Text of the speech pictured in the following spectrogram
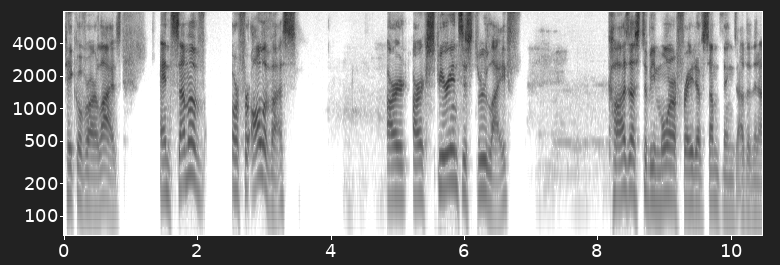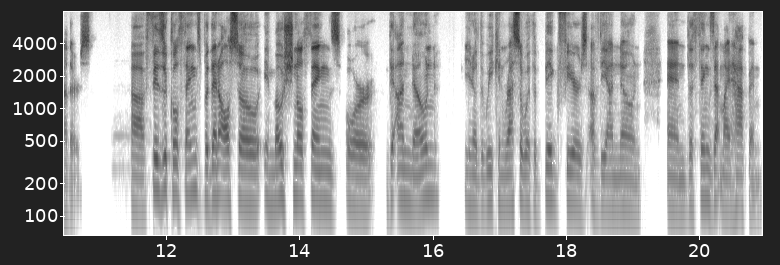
take over our lives. And some of or for all of us our our experiences through life cause us to be more afraid of some things other than others. Uh, physical things but then also emotional things or the unknown you know that we can wrestle with the big fears of the unknown and the things that might happen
